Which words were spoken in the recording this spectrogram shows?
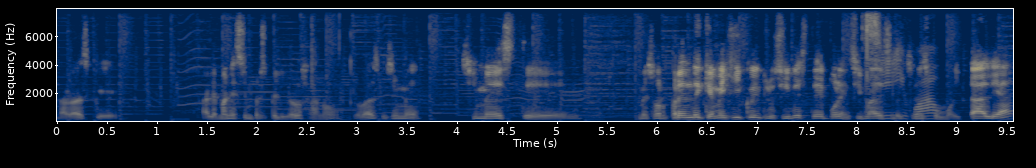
la verdad es que Alemania siempre es peligrosa, ¿no? La verdad es que sí me. Sí me, este, me sorprende que México inclusive esté por encima de selecciones como Italia,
